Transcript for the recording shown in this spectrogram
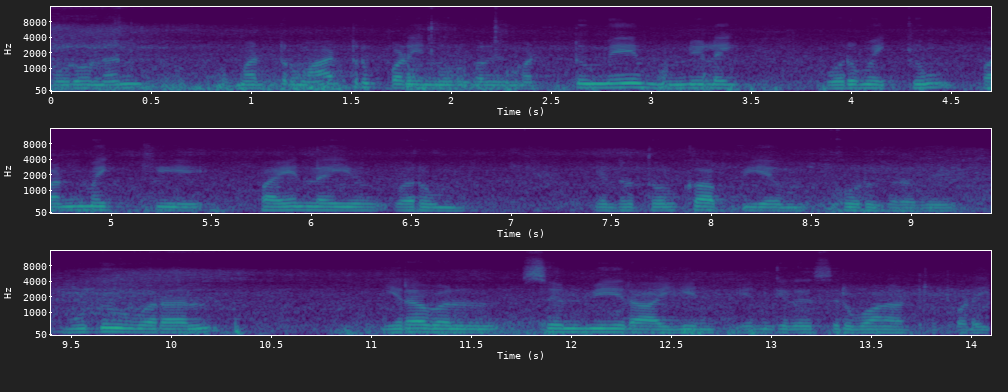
குருணன் மற்றும் ஆற்றுப்படை நூல்களில் மட்டுமே முன்னிலை ஒருமைக்கும் பன்மைக்கு பயனிலை வரும் என்று தொல்காப்பியம் கூறுகிறது. முதுவரல் இரவல் செல்வீராயின் என்கிறது சிறுபானாற்றுப்படை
